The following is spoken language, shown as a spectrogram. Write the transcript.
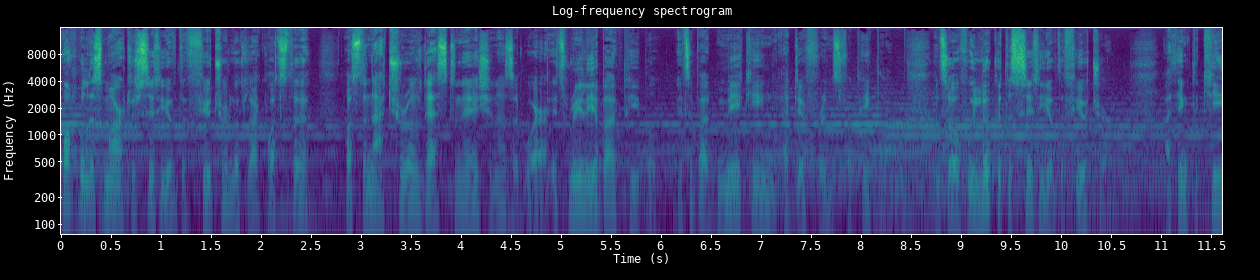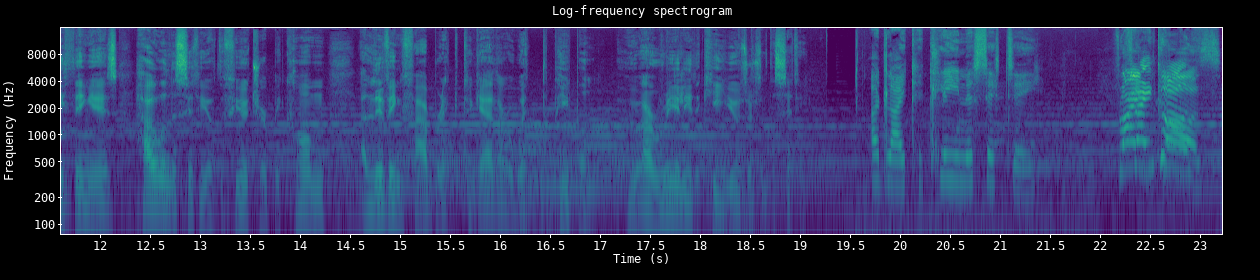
What will the smarter city of the future look like? What's the, what's the natural destination, as it were? It's really about people. It's about making a difference for people. And so, if we look at the city of the future, I think the key thing is how will the city of the future become a living fabric together with the people who are really the key users of the city? I'd like a cleaner city. Flying cars!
